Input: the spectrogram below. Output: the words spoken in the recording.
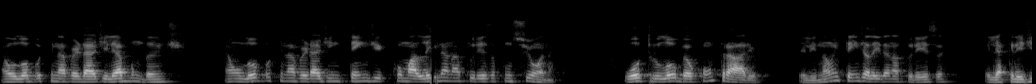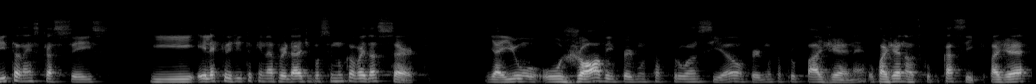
é um lobo que na verdade ele é abundante, é um lobo que na verdade entende como a lei da natureza funciona. O outro lobo é o contrário. Ele não entende a lei da natureza, ele acredita na escassez e ele acredita que na verdade você nunca vai dar certo. E aí o, o jovem pergunta para o ancião, pergunta para o pajé, né? O pajé não, desculpa, o cacique. Pajé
